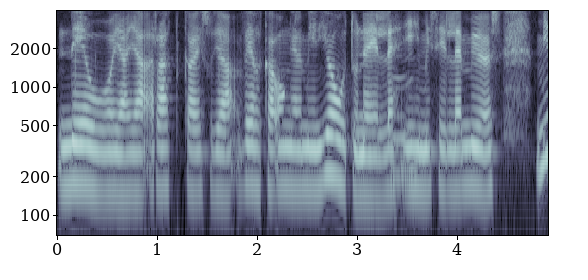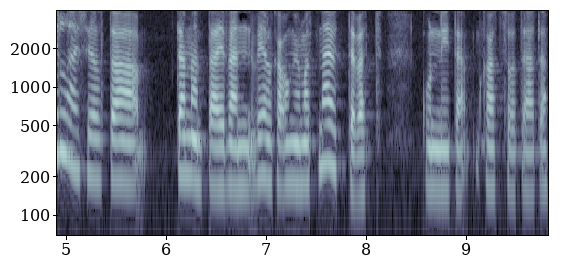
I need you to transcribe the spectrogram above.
neuvoja ja ratkaisuja velkaongelmiin joutuneille mm. ihmisille myös. Millaiselta tämän päivän velkaongelmat näyttävät, kun niitä katsoo täältä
